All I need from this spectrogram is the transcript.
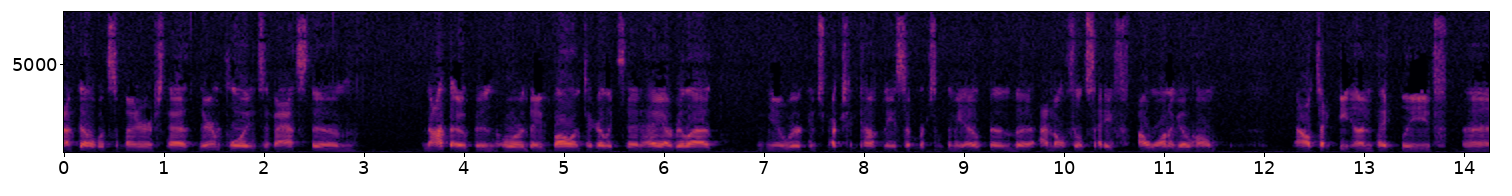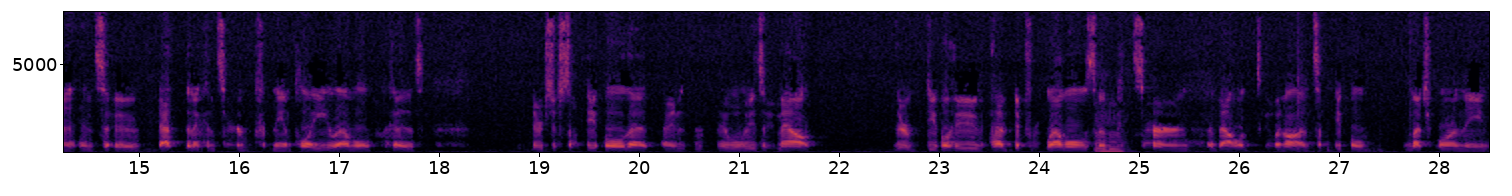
I've dealt with some owners that their employees have asked them not to open, or they voluntarily said, "Hey, I realize you know we're a construction company, so we're going to be open, but I don't feel safe. I want to go home. I'll take the unpaid leave." Uh, and so that's been a concern from the employee level because there's just some people that, I mean, when we zoom out, there are people who have different levels of mm-hmm. concern about what's going on. Some people much more in the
